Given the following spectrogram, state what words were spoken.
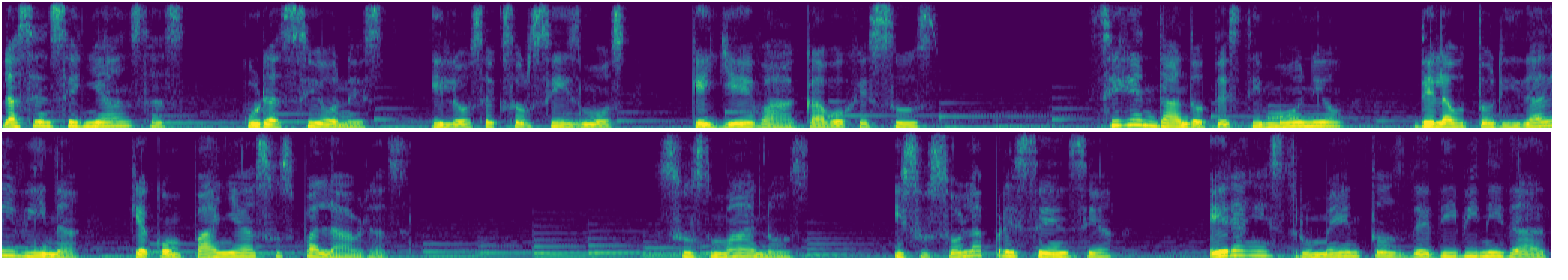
las enseñanzas, curaciones y los exorcismos que lleva a cabo Jesús siguen dando testimonio de la autoridad divina que acompaña a sus palabras. Sus manos y su sola presencia eran instrumentos de divinidad.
